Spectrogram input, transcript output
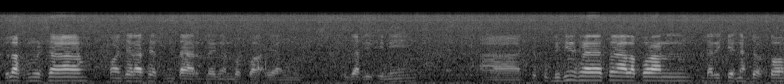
itulah pemirsa wawancara saya sebentar dengan bapak yang tugas di sini Ah, cukup di sini saya rasa laporan dari ceknas.com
